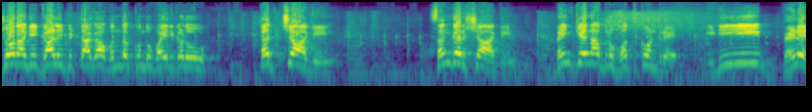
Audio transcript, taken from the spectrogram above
ಜೋರಾಗಿ ಗಾಳಿ ಬಿಟ್ಟಾಗ ಒಂದಕ್ಕೊಂದು ವೈರ್ಗಳು ಟಚ್ ಆಗಿ, ಸಂಘರ್ಷ ಆಗಿ ಬೆಂಕಿಯೇನಾದ್ರೂ ಹೊತ್ಕೊಂಡ್ರೆ ಇಡೀ ಬೆಳೆ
